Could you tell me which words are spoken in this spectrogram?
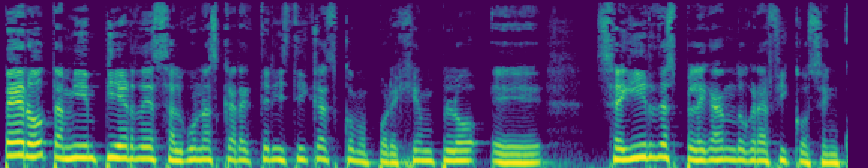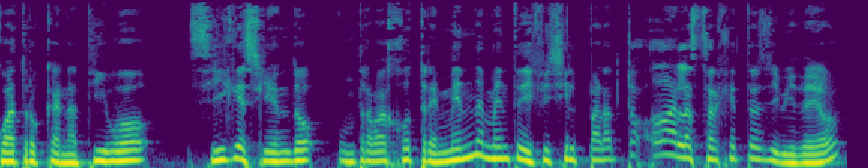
pero también pierdes algunas características como por ejemplo eh, seguir desplegando gráficos en 4K nativo sigue siendo un trabajo tremendamente difícil para todas las tarjetas de video.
